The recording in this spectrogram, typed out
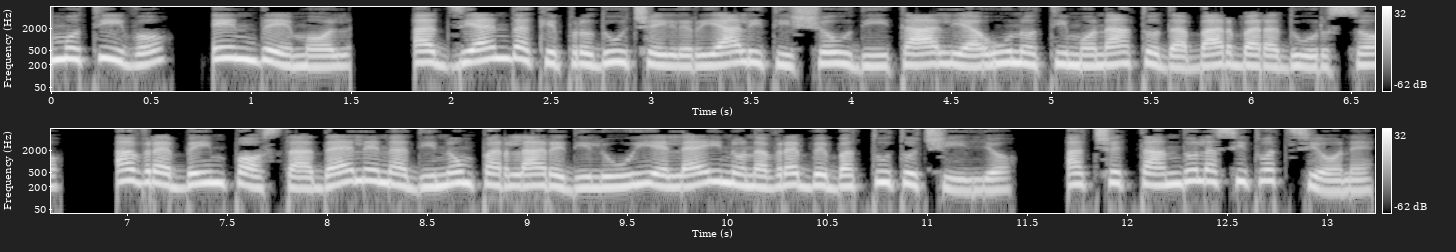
Motivo? Endemol, azienda che produce il reality show di Italia 1 timonato da Barbara D'Urso, avrebbe imposta ad Elena di non parlare di lui e lei non avrebbe battuto ciglio, accettando la situazione.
